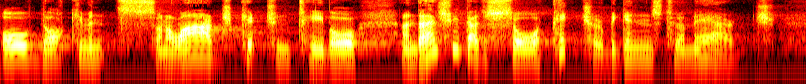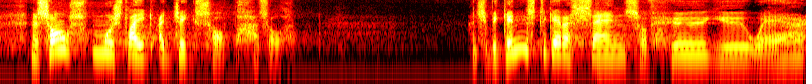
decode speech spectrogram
old documents on a large kitchen table, and as she does so, a picture begins to emerge. And it's almost like a jigsaw puzzle. And she begins to get a sense of who you were.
